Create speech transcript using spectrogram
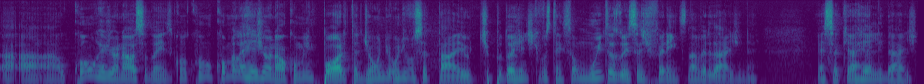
A, a- a- o quão regional essa doença, como, como- ela é regional, como ela importa de onde, onde você tá e o tipo do agente que você tem. São muitas doenças diferentes, na verdade, né? Essa é a realidade.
